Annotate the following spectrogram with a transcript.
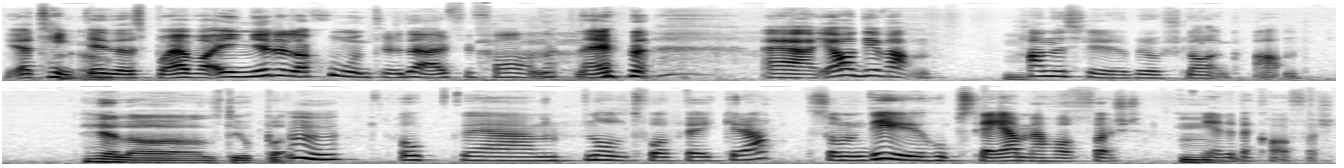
Jag tänkte inte ens på, jag var ingen relation till det där, fy fan. Nej, eh, ja, det vann. Mm. Hannes lillebrors lag vann. Hela alltihopa. Mm. Och eh, 02 pojkarna, som det är ju ihopsläja med Hagfors, Mm. Edebäck Hagfors.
